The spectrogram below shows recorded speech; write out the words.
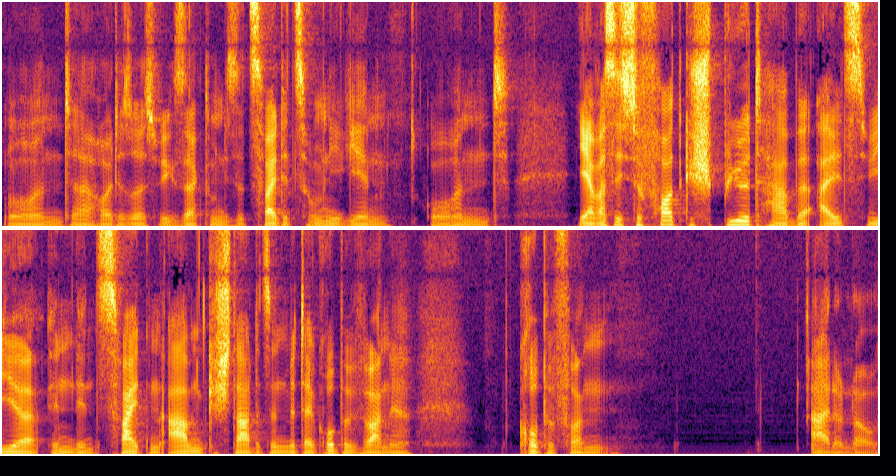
Und äh, heute soll es, wie gesagt, um diese zweite Zeremonie gehen. Und ja, was ich sofort gespürt habe, als wir in den zweiten Abend gestartet sind mit der Gruppe, wir waren eine Gruppe von, I don't know,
